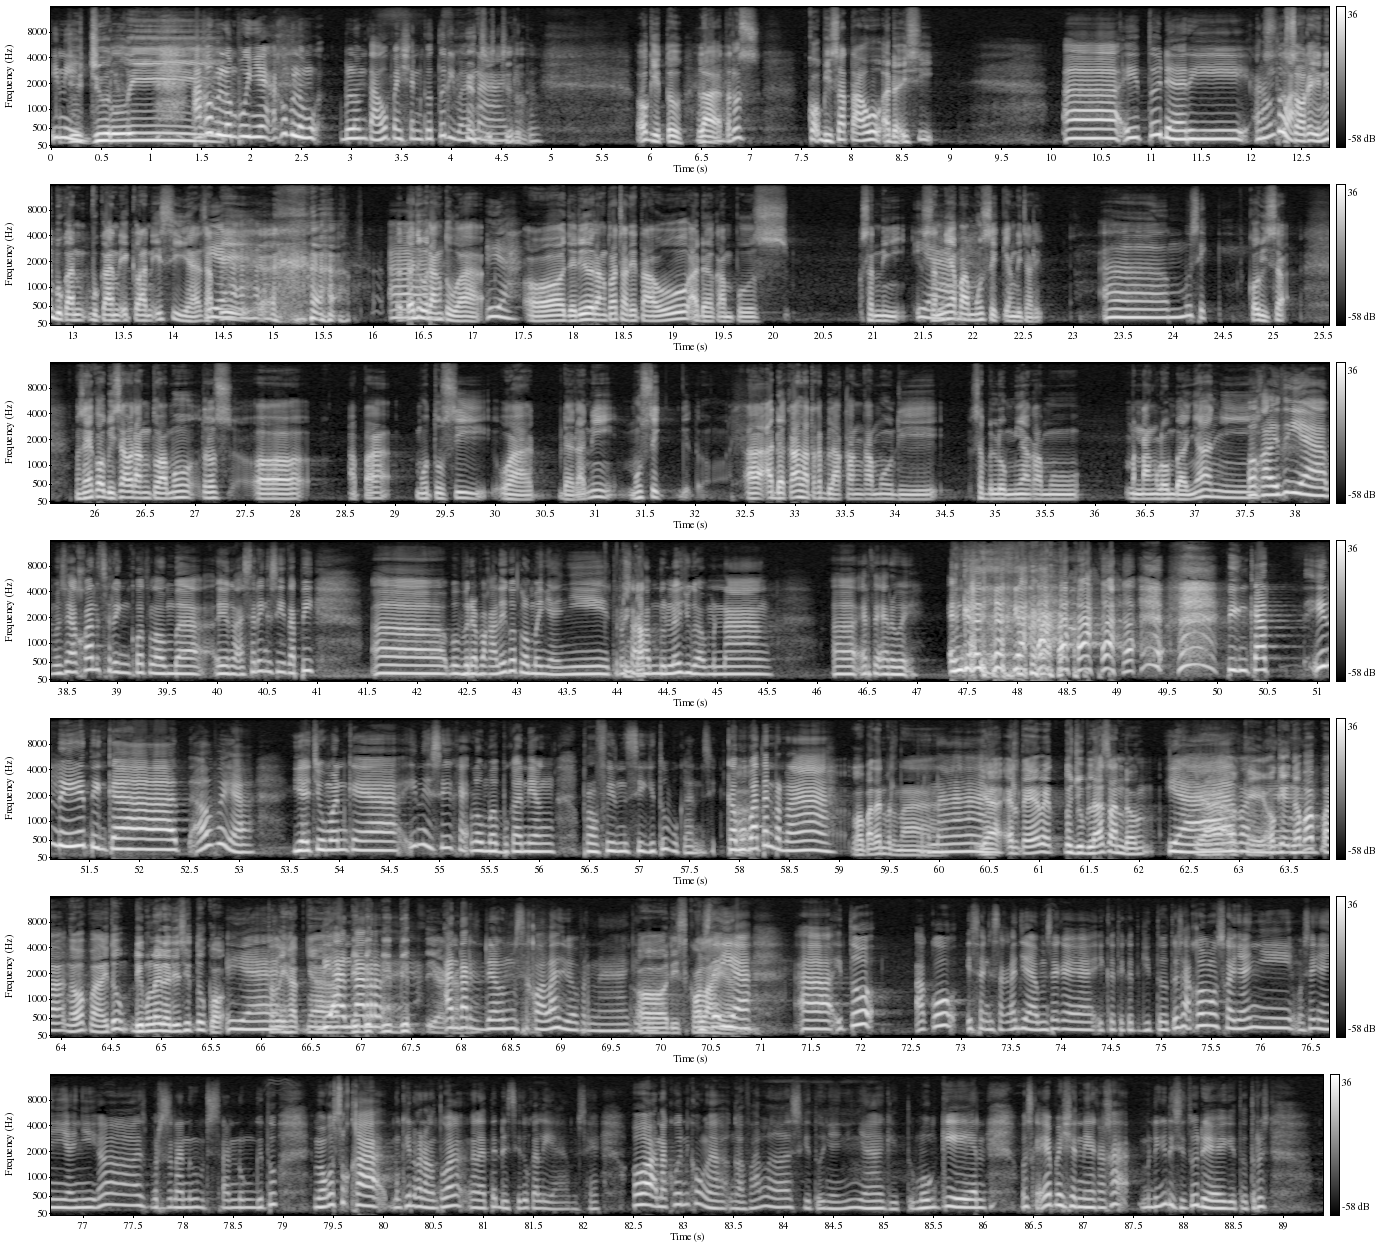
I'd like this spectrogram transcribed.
ini. Jujur Li. Aku belum punya, aku belum belum tahu passionku tuh di mana gitu. Oh gitu. Lah terus kok bisa tahu ada isi? Eh itu dari orang tua. Sorry ini bukan bukan iklan isi ya, tapi Iya. dari orang tua. Iya. Oh, jadi orang tua cari tahu ada kampus seni. Iya. Seni apa musik yang dicari? Eh, musik. Kok bisa? Maksudnya kok bisa orang tuamu terus eh, apa mutusi wah Dara nih musik gitu. Eh, adakah latar belakang kamu di sebelumnya kamu menang lomba nyanyi? Oh kalau itu iya, maksudnya aku kan sering ikut lomba, ya nggak sering sih, tapi eh, beberapa kali ikut lomba nyanyi, terus Tingkat? alhamdulillah juga menang eh, RT RW. Eh, enggak. tingkat ini, tingkat apa ya? Ya cuman kayak ini sih kayak lomba bukan yang provinsi gitu bukan sih. Kabupaten pernah. Kabupaten pernah. Pernah. Ya RTW 17-an dong. Ya, oke. pernah. Oke, nggak apa-apa, nggak apa-apa. Itu dimulai dari situ kok. Iya. Terlihatnya di antar bibit-bibit ya kan? antar di dalam sekolah juga pernah gitu. Oh, di sekolah Maksudnya ya? iya. eh, itu aku iseng-iseng aja, misalnya kayak ikut-ikut gitu. Terus aku emang suka nyanyi, maksudnya nyanyi-nyanyi, ah bersenandung bersenandung gitu. Emang aku suka. Mungkin orang tua ngeliatnya dari situ kali ya, misalnya, oh anakku ini kok nggak nggak fales gitu nyanyinya gitu. Mungkin. Terus kayaknya passionnya kakak mendingin di situ deh gitu. Terus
